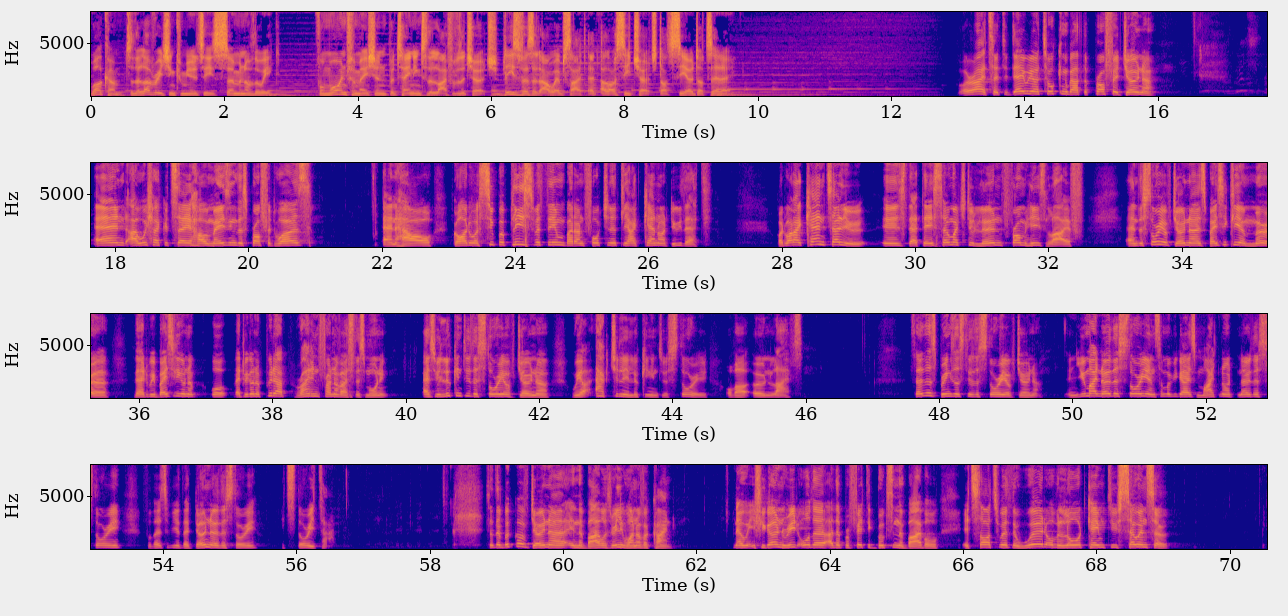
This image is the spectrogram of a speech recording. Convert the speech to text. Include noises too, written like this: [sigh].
Welcome to the Love Reaching Community's Sermon of the Week. For more information pertaining to the life of the church, please visit our website at lrcchurch.co.za. All right, so today we are talking about the prophet Jonah. And I wish I could say how amazing this prophet was and how God was super pleased with him, but unfortunately, I cannot do that. But what I can tell you is that there's so much to learn from his life. And the story of Jonah is basically a mirror that we're basically going to, well, that we're going to put up right in front of us this morning. As we look into the story of Jonah, we are actually looking into a story of our own lives. So this brings us to the story of Jonah. And you might know this story, and some of you guys might not know this story. For those of you that don't know the story, it's story time. So, the book of Jonah in the Bible is really one of a kind. Now, if you go and read all the other prophetic books in the Bible, it starts with the word of the Lord came to so and so.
